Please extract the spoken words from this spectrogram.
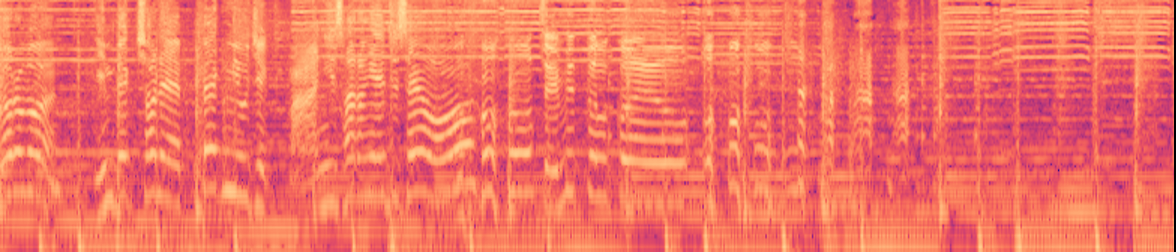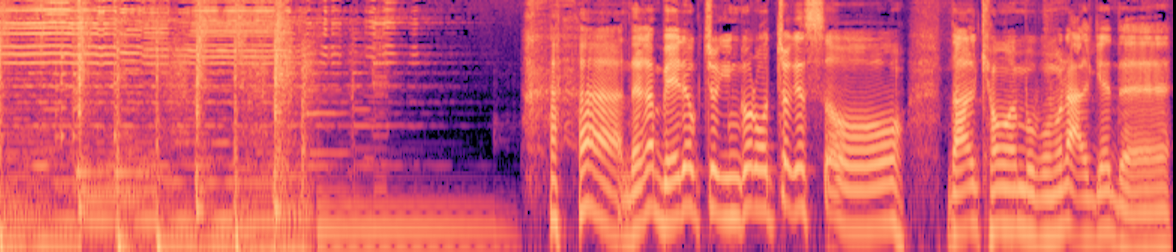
여러분 임백천의 백뮤직 많이 사랑해 주세요 재밌을 거예요 내가 매력적인 걸 어쩌겠어. 날 경험해 보면 알게 돼.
